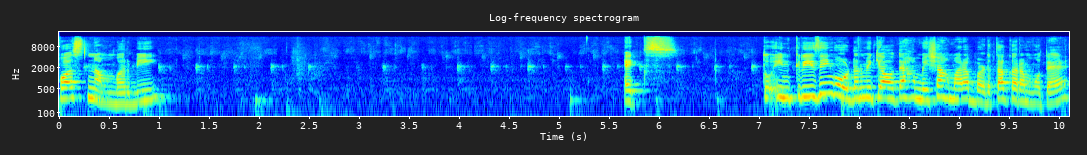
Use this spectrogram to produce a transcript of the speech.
first number be x तो इंक्रीजिंग ऑर्डर में क्या होता है? हमेशा हमारा बढ़ता क्रम होता है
